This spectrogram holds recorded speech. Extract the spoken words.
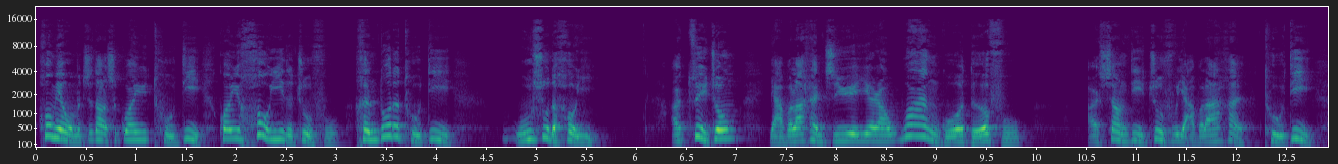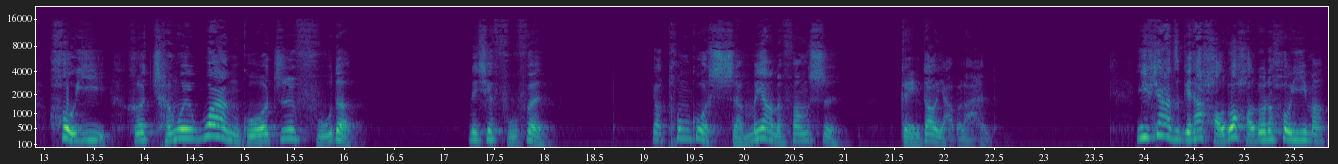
后面我们知道是关于土地、关于后裔的祝福，很多的土地，无数的后裔，而最终亚伯拉罕之约要让万国得福，而上帝祝福亚伯拉罕土地、后裔和成为万国之福的那些福分，要通过什么样的方式给到亚伯拉罕的？一下子给他好多好多的后裔吗？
